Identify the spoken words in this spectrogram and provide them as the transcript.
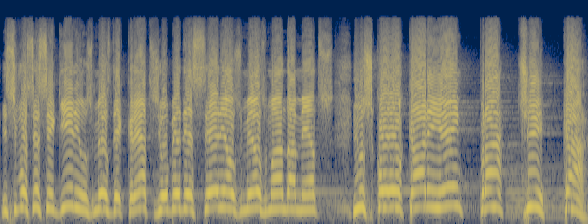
E se vocês seguirem os meus decretos e obedecerem aos meus mandamentos e os colocarem em prática.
